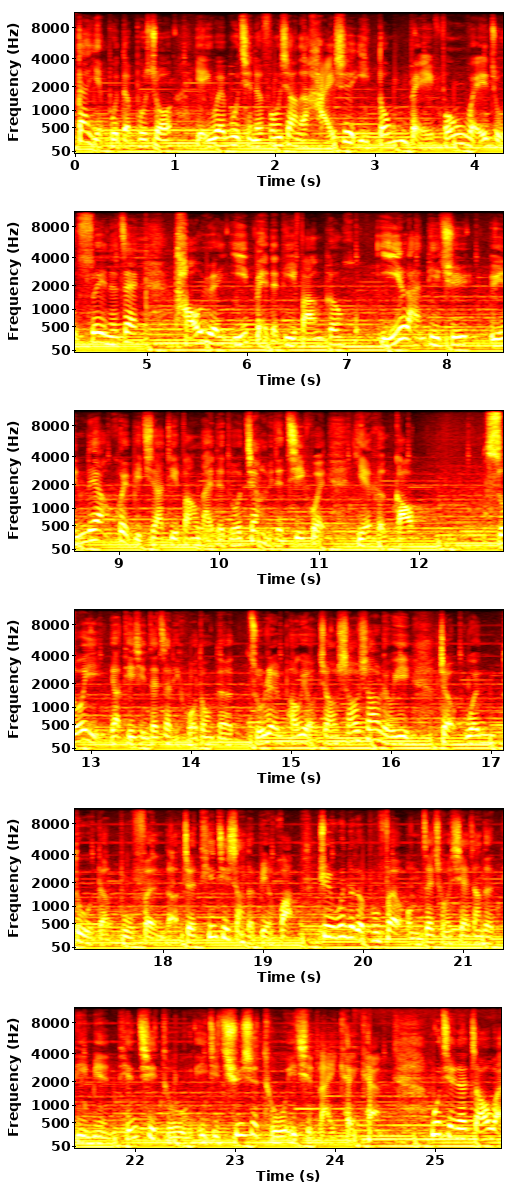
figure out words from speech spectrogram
但也不得不说，也因为目前的风向呢还是以东北风为主，所以呢在桃园以北的地方跟宜兰地区云量会比其他地方来得多，降雨的机会也很高。所以要提醒在这里活动的族人朋友，就要稍稍留意这温度的部分了。这天气上的变化，至于温度的部分，我们再从下一张的地面天气图以及趋势图一起来看看。目前呢，早晚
